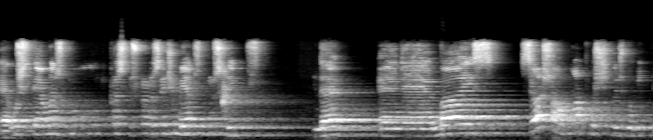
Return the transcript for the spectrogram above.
é, os temas do, dos procedimentos dos ricos, né? É, mas se eu achar alguma apostila de domínio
